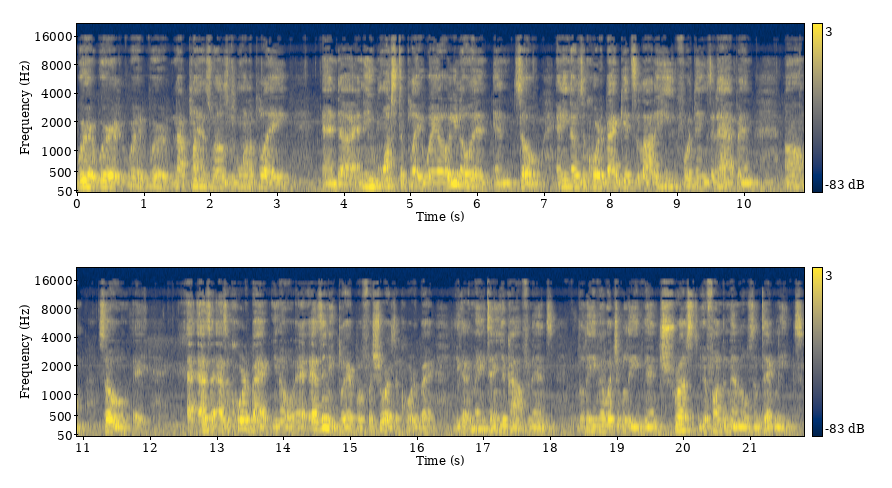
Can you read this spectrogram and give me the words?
we're we're we're, we're not playing as well as we want to play, and uh, and he wants to play well. You know, and, and so and he knows the quarterback gets a lot of heat for things that happen. Um, so. eh, As a, as a quarterback, you know, as any player, but for sure as a quarterback, you got to maintain your confidence, believe in what you believe in, trust your fundamentals and techniques,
